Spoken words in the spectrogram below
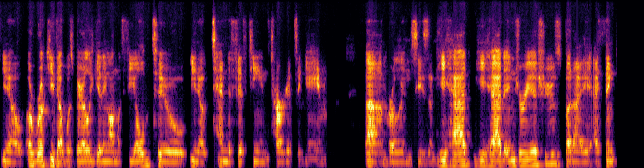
you know, a rookie that was barely getting on the field to, you know, 10 to 15 targets a game um, early in the season. He had he had injury issues, but I I think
